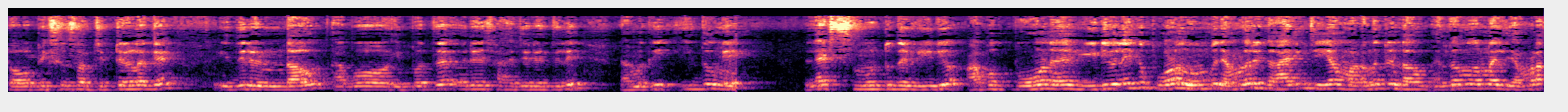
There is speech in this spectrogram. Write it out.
ടോപ്പിക്സ് സബ്ജക്റ്റുകളൊക്കെ ഇതിലുണ്ടാവും. അപ്പോ ഇപ്പോഴത്തെ ഒരു സാഹചര്യത്തിൽ നമുക്ക് ഇതും let's move to the video അപ്പൊ പോണ. വീഡിയോയിലേക്ക് പോണ മുമ്പ് നമ്മളൊരു കാര്യം ചെയ്യാൻ മറന്നിട്ടുണ്ടാവും. എന്താന്ന് പറഞ്ഞാൽ നമ്മളെ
